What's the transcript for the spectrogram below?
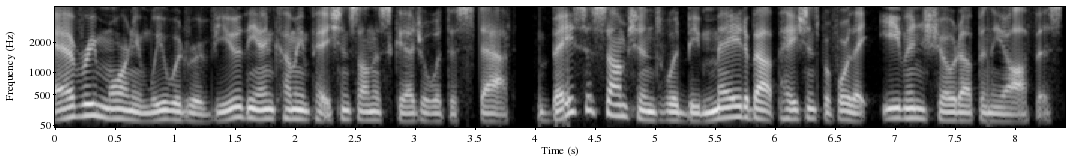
Every morning, we would review the incoming patients on the schedule with the staff. Base assumptions would be made about patients before they even showed up in the office.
